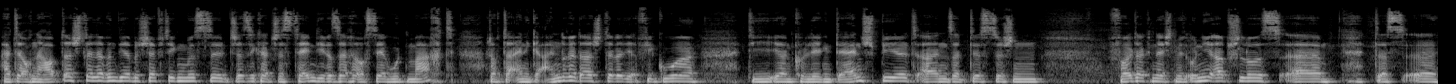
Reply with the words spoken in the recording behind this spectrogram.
Hatte auch eine Hauptdarstellerin, die er beschäftigen müsste, Jessica Chastain, die ihre Sache auch sehr gut macht. Hat auch da einige andere Darsteller, die Figur, die ihren Kollegen Dan spielt, einen sadistischen Folterknecht mit Uni-Abschluss. Äh, das äh,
